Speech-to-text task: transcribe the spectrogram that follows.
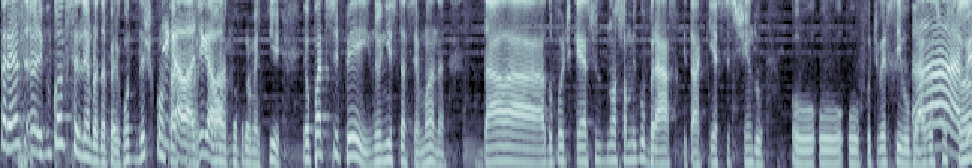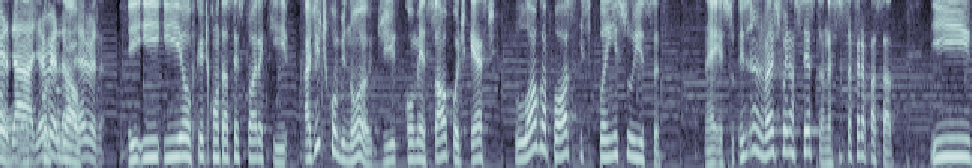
Pera, antes, eh, enquanto você lembra da pergunta, deixa eu contar Diga lá, uma diga história lá. que eu prometi. Eu participei no início da semana da, do podcast do nosso amigo Brás, que tá aqui assistindo o, o, o. O Brás ah, Assunção, é verdade, é verdade, é verdade. E, e- e eu fiquei de contar essa história aqui. A gente combinou de começar o podcast logo após Espanha e Suíça. Né? Isso, isso, na verdade, foi na sexta, na sexta-feira passada. E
